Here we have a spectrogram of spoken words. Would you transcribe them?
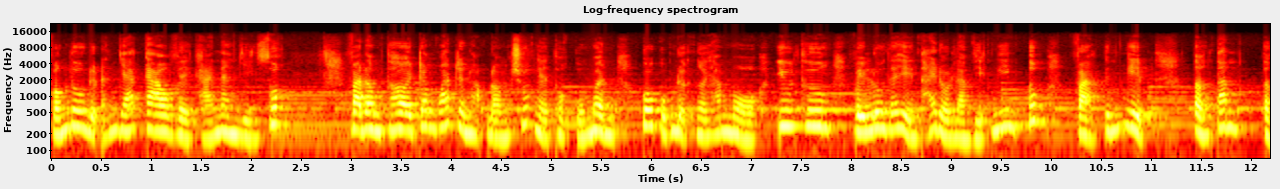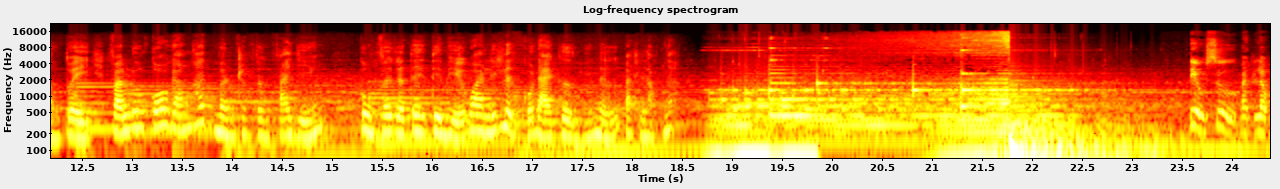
vẫn luôn được đánh giá cao về khả năng diễn xuất. Và đồng thời trong quá trình hoạt động suốt nghệ thuật của mình, cô cũng được người hâm mộ yêu thương vì luôn thể hiện thái độ làm việc nghiêm túc và tín nghiệp, tận tâm, tận tụy và luôn cố gắng hết mình trong từng vai diễn. Cùng VGT tìm hiểu qua lý lịch của đại cường mỹ nữ Bạch Lộc nhé. Tiểu sử Bạch Lộc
